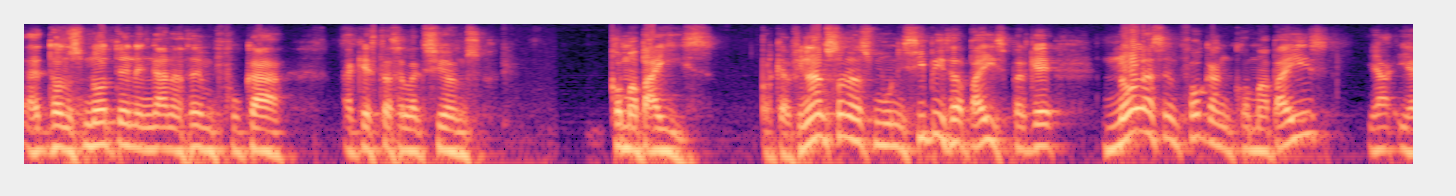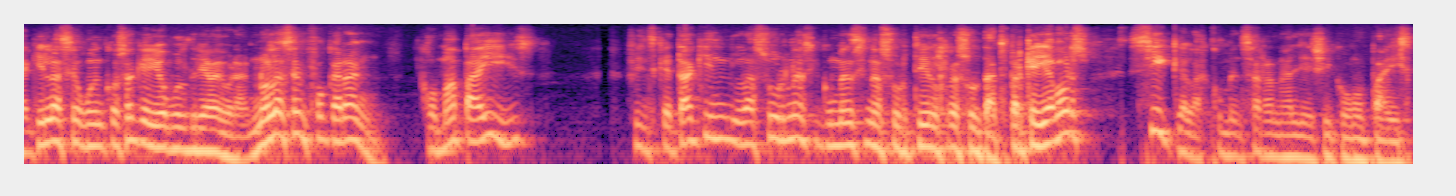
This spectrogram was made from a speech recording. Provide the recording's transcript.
eh, doncs no tenen ganes d'enfocar aquestes eleccions com a país, perquè al final són els municipis del país, perquè no les enfoquen com a país i, aquí la següent cosa que jo voldria veure. No les enfocaran com a país fins que taquin les urnes i comencin a sortir els resultats, perquè llavors sí que les començaran a llegir com a país.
